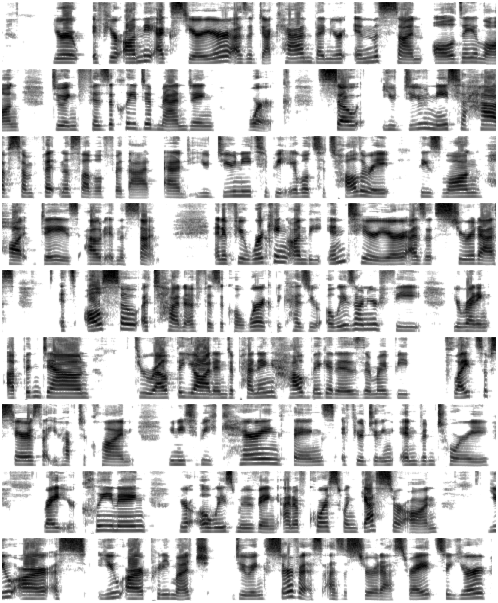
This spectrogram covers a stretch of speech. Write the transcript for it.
You're if you're on the exterior as a deckhand, then you're in the sun all day long doing physically demanding work. So you do need to have some fitness level for that. And you do need to be able to tolerate these long, hot days out in the sun. And if you're working on the interior as a stewardess, it's also a ton of physical work because you're always on your feet, you're running up and down throughout the yacht. And depending how big it is, there might be flights of stairs that you have to climb. You need to be carrying things if you're doing inventory right? You're cleaning, you're always moving. And of course, when guests are on, you are a, you are pretty much doing service as a stewardess, right? So you're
